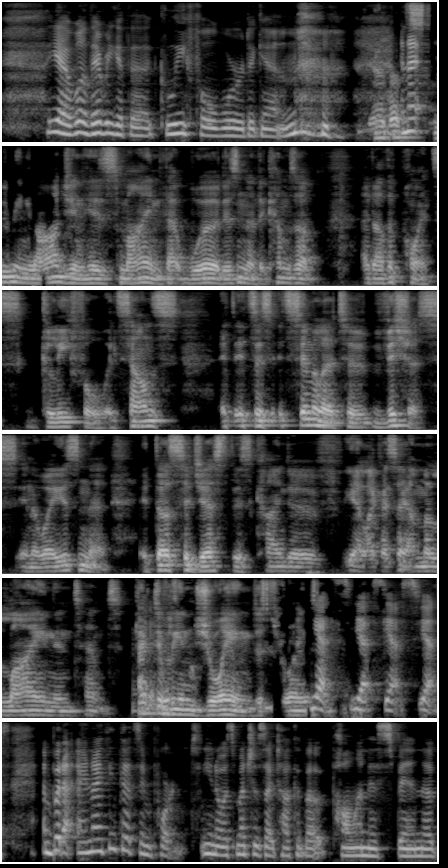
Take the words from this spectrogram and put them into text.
Yeah, well, there we get the gleeful word again. Yeah, And I- that's looming large in his mind, that word, isn't it? It comes up at other points. Gleeful. It sounds, it, it's, it's similar to vicious in a way, isn't it? It does suggest this kind of, yeah, like I say, a malign intent, actively enjoying, destroying. Yes, yes, yes, yes. And but I- and I think that's important. You know, as much as I talk about Paul and his spin of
